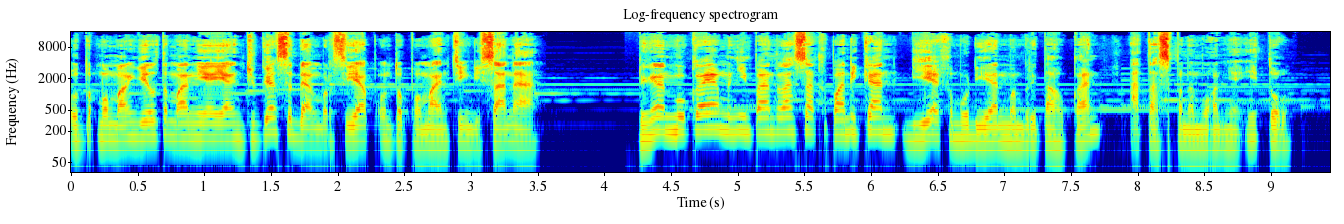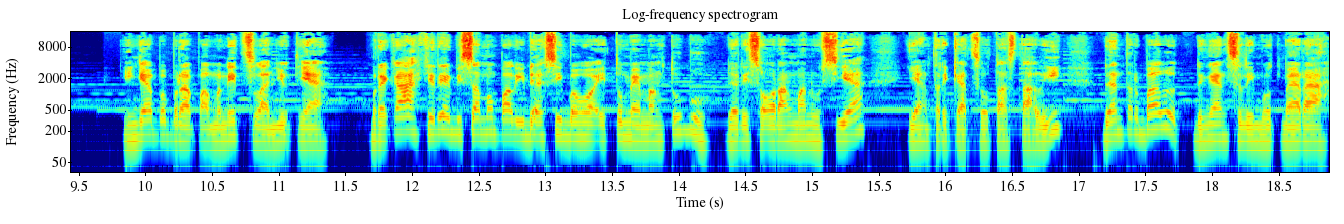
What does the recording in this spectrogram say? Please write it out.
untuk memanggil temannya yang juga sedang bersiap untuk memancing di sana. Dengan muka yang menyimpan rasa kepanikan, dia kemudian memberitahukan atas penemuannya itu. Hingga beberapa menit selanjutnya, mereka akhirnya bisa memvalidasi bahwa itu memang tubuh dari seorang manusia yang terikat seutas tali dan terbalut dengan selimut merah.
